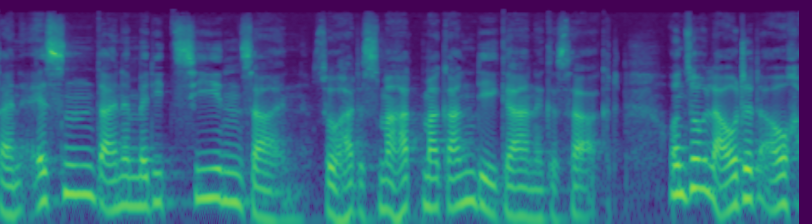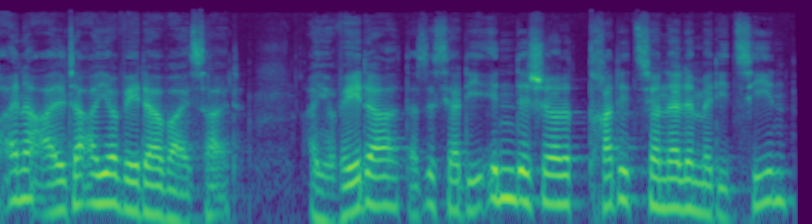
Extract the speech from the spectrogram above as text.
dein Essen deine Medizin sein, so hat es Mahatma Gandhi gerne gesagt. Und so lautet auch eine alte Ayurveda-Weisheit. Ayurveda, das ist ja die indische traditionelle Medizin,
